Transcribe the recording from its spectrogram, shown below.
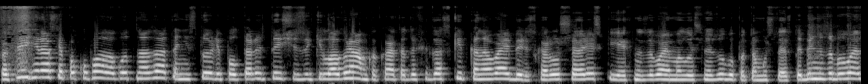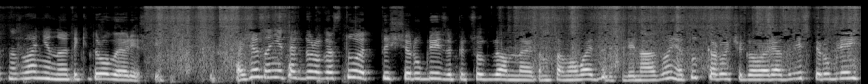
Последний раз я покупала год назад, они стоили полторы тысячи за килограмм. Какая-то дофига скидка на Вайбере, хорошие орешки, я их называю молочные зубы, потому что я стабильно забываю их название, но это кедровые орешки. А сейчас они так дорого стоят, 1000 рублей за 500 грамм на этом самом Вайбере или на Озоне. А тут, короче говоря, 200 рублей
